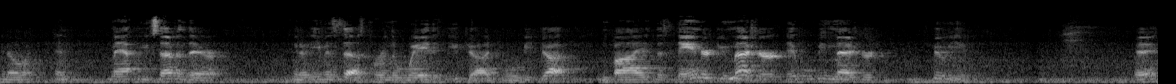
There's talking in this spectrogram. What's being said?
you know, in Matthew 7 there, you know, even says, For in the way that you judge, you will be judged. And by the standard you measure, it will be measured to you. Okay?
